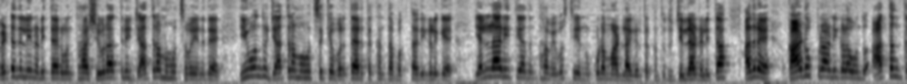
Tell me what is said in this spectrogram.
ಬೆಟ್ಟದಲ್ಲಿ ನಡೀತಾ ಇರುವಂತಹ ಶಿವರಾತ್ರಿ ಜಾತ್ರಾ ಮಹೋತ್ಸವ ಏನಿದೆ, ಈ ಒಂದು ಜಾತ್ರಾ ಮಹೋತ್ಸವಕ್ಕೆ ಬರ್ತಾ ಇರತಕ್ಕಂಥ ಭಕ್ತಾದಿಗಳಿಗೆ ಎಲ್ಲ ರೀತಿಯಾದಂತಹ ವ್ಯವಸ್ಥೆಯನ್ನು ಕೂಡ ಮಾಡಲಾಗಿರ್ತಕ್ಕಂಥದ್ದು ಜಿಲ್ಲಾಡಳಿತ. ಆದರೆ ಕಾಡು ಪ್ರಾಣಿಗಳ ಒಂದು ಆತಂಕ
